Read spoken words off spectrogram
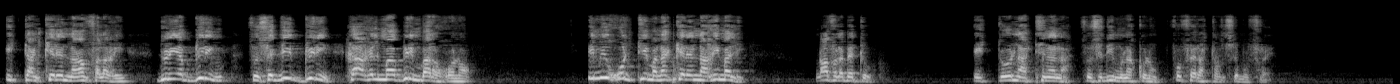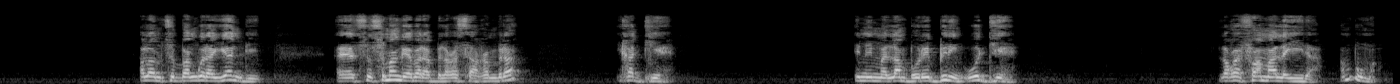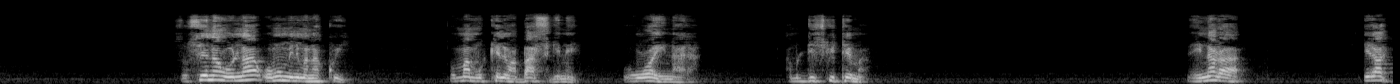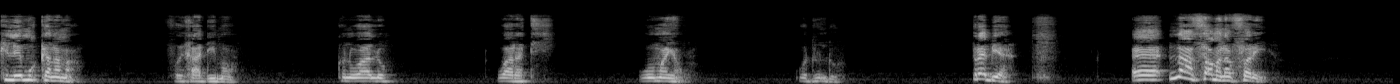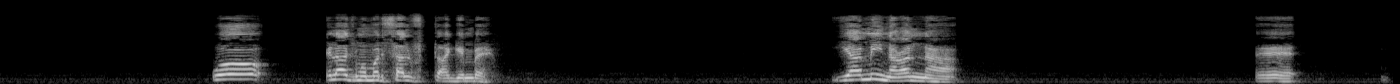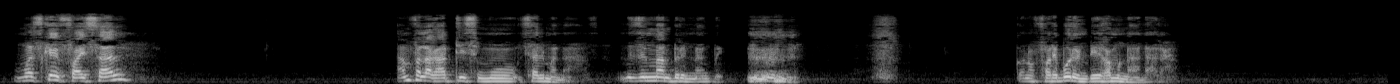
I tan kelen na an falaki duniɲa birin sosedi birin ka hakilima birin bara kɔnɔ i min kun ti mana kelen na himali n'a fana bɛ to e to na tina na sosedi mun na kɔnɔ fo faire attention mon frère. Alors monsieur bangora yandi Euh, sosomanga ebara belaga sagambra ika diɛ ini ma lambore birin wo diɛ lɔgɔ fama la yira an buma sosena wo na wo mu mini mana kui wo ma mu kelema ba sigine wo ŋɔ inara. Amu discute ma. Inaga ika kile mu kanama fo ika dimo kono walo warati wo mayon wo dundo très bien. Eh, na sama na fari. Wo elaj mohamad salif tagembe. Ya min nagan na eh, moske faisal. An falaga tis mu salmana. Musulman birin nan gbe kono fareborin de gamu nanara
